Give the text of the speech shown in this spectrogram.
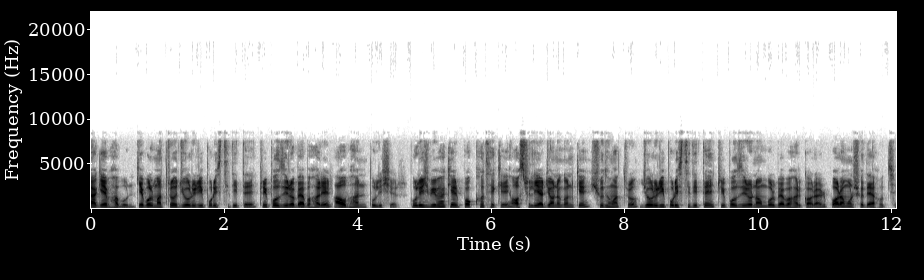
আগে ভাবুন, কেবলমাত্র জরুরি পরিস্থিতিতে ট্রিপল জিরো ব্যবহারের আহ্বান পুলিশের। পুলিশ বিভাগের পক্ষ থেকে অস্ট্রেলিয়ার জনগণকে শুধুমাত্র জরুরি পরিস্থিতিতে ট্রিপল জিরো নম্বর ব্যবহার করার পরামর্শ দেওয়া হচ্ছে।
